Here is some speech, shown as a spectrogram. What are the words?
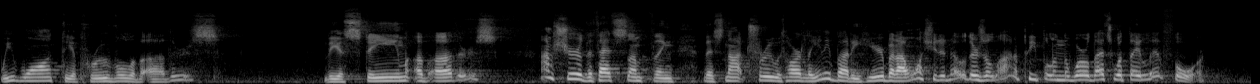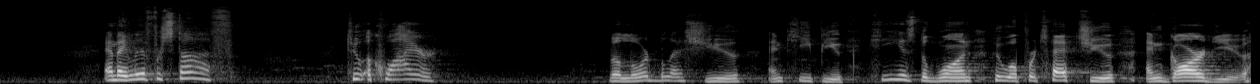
we want the approval of others, the esteem of others. I'm sure that that's something that's not true with hardly anybody here, but I want you to know there's a lot of people in the world that's what they live for. And they live for stuff to acquire. The Lord bless you and keep you. He is the one who will protect you and guard you.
